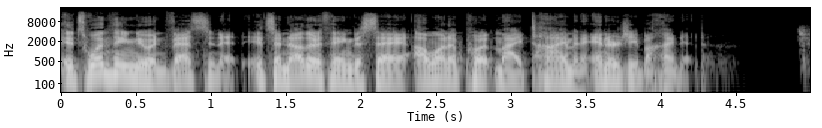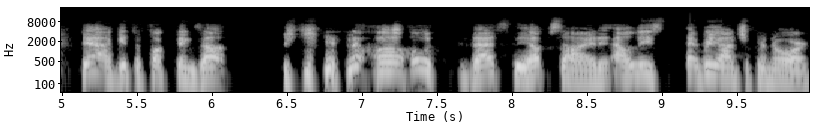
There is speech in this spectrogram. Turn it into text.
it's one thing to invest in it. It's another thing to say I want to put my time and energy behind it. Yeah, I get to fuck things up. you know, that's the upside. At least every entrepreneur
